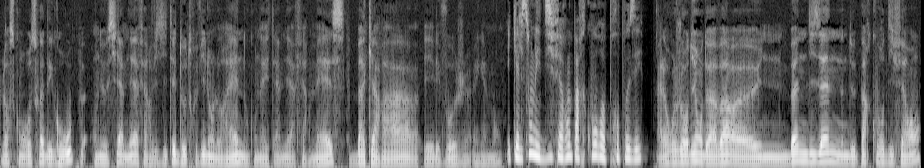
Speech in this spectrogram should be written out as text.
lorsqu'on reçoit des groupes, on est aussi amené à faire visiter d'autres villes en Lorraine. Donc on a été amené à faire Metz, Baccarat et les Vosges également. Et quels sont les différents parcours proposés? Alors aujourd'hui, on doit avoir euh, une bonne dizaine de parcours différents.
